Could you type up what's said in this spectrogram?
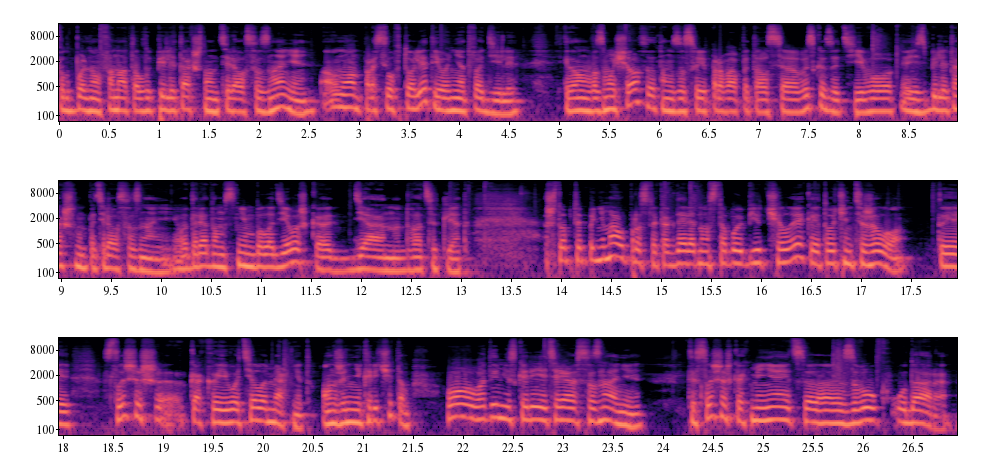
футбольного фаната лупили так, что он терял сознание. Он, он просил в туалет, его не отводили. И когда он возмущался, там за свои права пытался высказать, его избили так, что он потерял сознание. И вот рядом с ним была девушка, Диана, 20 лет. Чтоб ты понимал, просто когда рядом с тобой бьют человека, это очень тяжело. Ты слышишь, как его тело мякнет. Он же не кричит там «О, воды мне скорее, я теряю сознание». Ты слышишь, как меняется звук удара.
